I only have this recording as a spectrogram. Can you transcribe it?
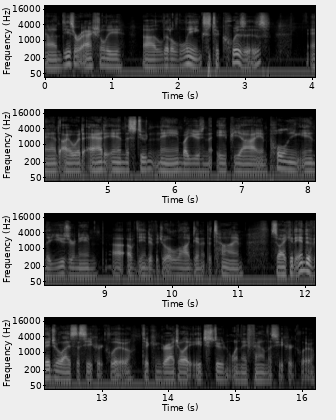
Uh, these are actually uh, little links to quizzes and I would add in the student name by using the API and pulling in the username uh, of the individual logged in at the time so I could individualize the secret clue to congratulate each student when they found the secret clue.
